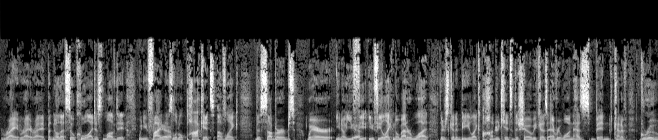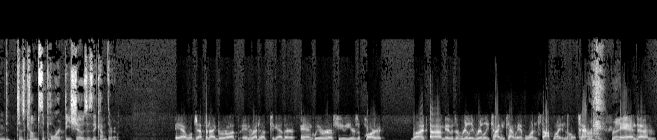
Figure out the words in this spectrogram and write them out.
Right, right, right. But no, that's so cool. I just loved it when you find Yeah. those little pockets of like the suburbs where you know you Yeah. feel you feel like no matter what, there's going to be like a hundred kids at the show because everyone has been kind of groomed to come support these shows as they come through. Yeah, well, Jeff and I grew up in Red Hook together, and we were a few years apart. But um, it was a really, really tiny town. We have one stoplight in the whole town. Right, right. And um,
